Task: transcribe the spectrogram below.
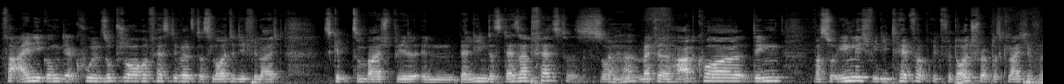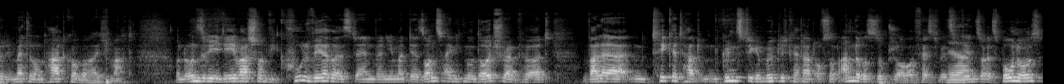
Vereinigung der coolen Subgenre-Festivals, dass Leute, die vielleicht, es gibt zum Beispiel in Berlin das Desert Fest, das ist so ein Aha. Metal-Hardcore-Ding, was so ähnlich wie die Tape-Fabrik für Deutschrap das gleiche für den Metal- und Hardcore-Bereich macht. Und unsere Idee war schon, wie cool wäre es denn, wenn jemand, der sonst eigentlich nur Deutschrap hört, weil er ein Ticket hat und eine günstige Möglichkeit hat, auf so ein anderes Subgenre-Festival Ja. zu gehen, so als Bonus,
